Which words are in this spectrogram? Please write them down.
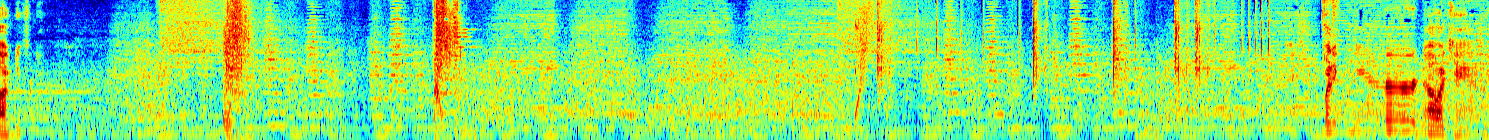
Can do for now. Here? No, I can't.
